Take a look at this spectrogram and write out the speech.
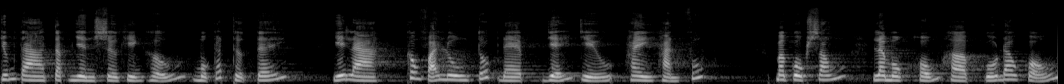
chúng ta tập nhìn sự hiện hữu một cách thực tế, nghĩa là không phải luôn tốt đẹp, dễ chịu hay hạnh phúc, mà cuộc sống là một hỗn hợp của đau khổ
